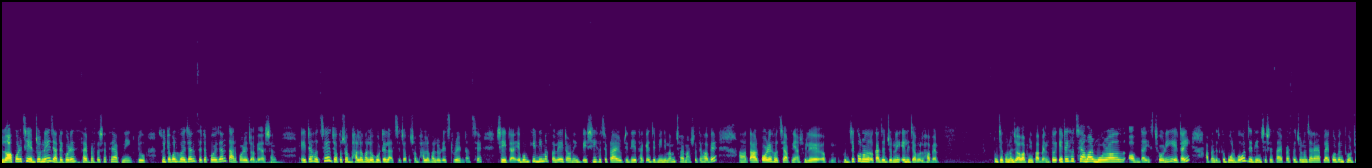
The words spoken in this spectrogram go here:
ল করেছে এর জন্যই যাতে করে সাইপ্রাসের সাথে আপনি একটু সুইটেবল হয়ে যান, সেট আপ হয়ে যান, তারপরে জবে আসেন। এটা হচ্ছে যত সব ভালো, ভালো হোটেল আছে, যত সব ভালো, ভালো রেস্টুরেন্ট আছে সেইটা এবং কি লিমাসলে এটা অনেক বেশি হচ্ছে প্রায়োরিটি দিয়ে থাকে যে মিনিমাম ছয় মাস হতে হবে। তারপরে হচ্ছে আপনি আসলে যে কোনো কাজের জন্য এলিজাবল হবেন। যেকোনো জব আপনি পাবেন। তো এটাই হচ্ছে আমার মোরাল অফ দ্য স্টোরি এটাই। আপনাদেরকে বলব যে দিন শেষে সাইপ্রাসের জন্য যারা এপ্লাই করবেন ধৈর্য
